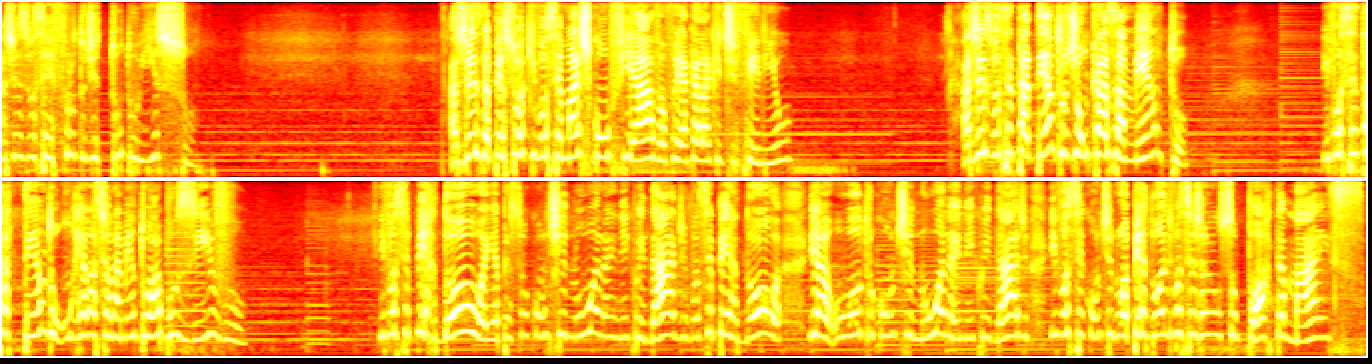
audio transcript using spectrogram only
Às vezes você é fruto de tudo isso. Às vezes a pessoa que você mais confiava foi aquela que te feriu. Às vezes você está dentro de um casamento e você está tendo um relacionamento abusivo. E você perdoa e a pessoa continua na iniquidade, você perdoa e a, o outro continua na iniquidade, e você continua perdoando e você já não suporta mais.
